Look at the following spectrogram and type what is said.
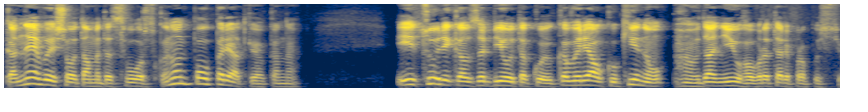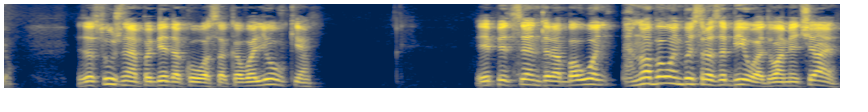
Кане вышел, там этот Сворскую, ну он полпорядка Кане. И Цуриков забил такую, ковырялку кинул, в дальний угол вратарь пропустил. Заслуженная победа Колоса Ковалевки. Эпицентр Оболонь. Ну, Оболонь быстро забила два мяча.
